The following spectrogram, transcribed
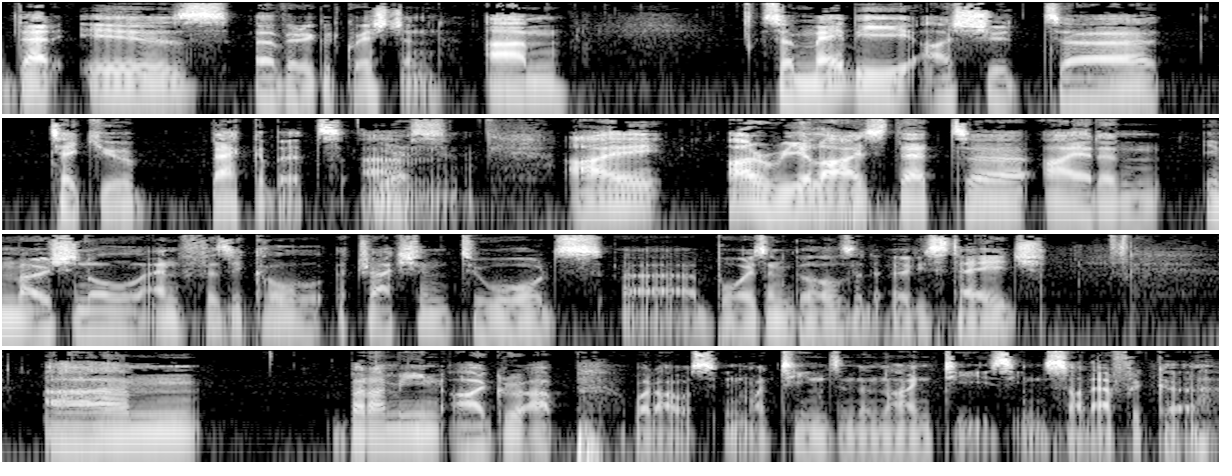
that is a very good question. Um, so maybe I should uh, take you back a bit. Um, Yes. I I realized that uh, I had an emotional and physical attraction towards uh, boys and girls at an early stage. Um, but I mean, I grew up what I was in my teens in the 90s in South Africa,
